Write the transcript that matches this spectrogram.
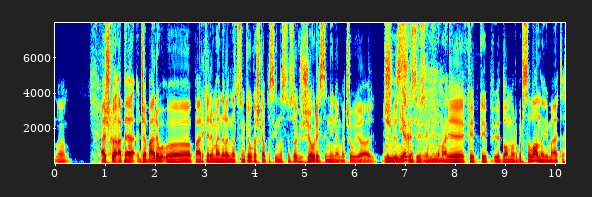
nu, Aišku, apie Džabarį uh, Parkerį man yra net sunkiau kažką pasakyti, nes tiesiog žiauriai seniai nemačiau jo iš vis. Niekas jo seniai nematė. E, Kaip, kaip įdomu ir Barcelona įmatė,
